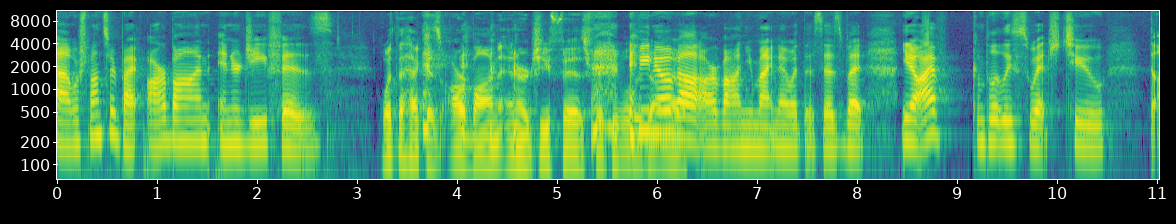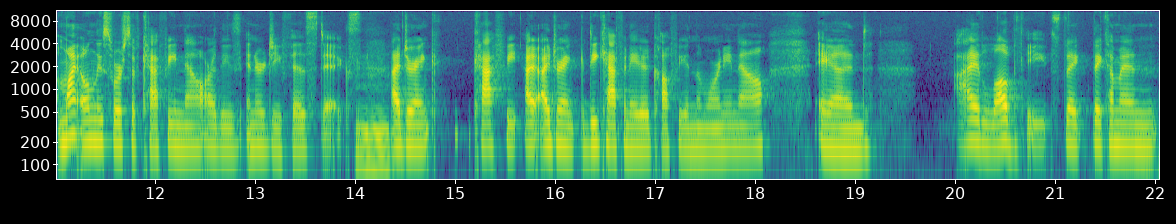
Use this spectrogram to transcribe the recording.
Uh, we're sponsored by Arbonne Energy Fizz. What the heck is Arbonne Energy Fizz for people who if you know, know? about Arbonne, you might know what this is. But you know, I've completely switched to the, my only source of caffeine now are these energy fizz sticks. Mm-hmm. I drink caffeine. I, I drink decaffeinated coffee in the morning now, and I love these. They they come in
